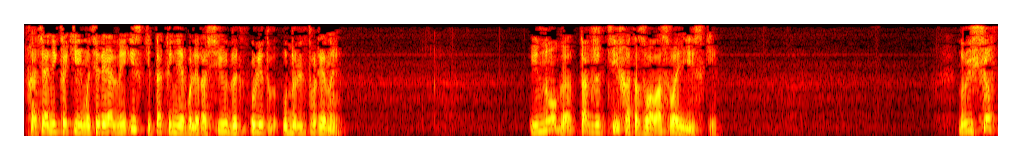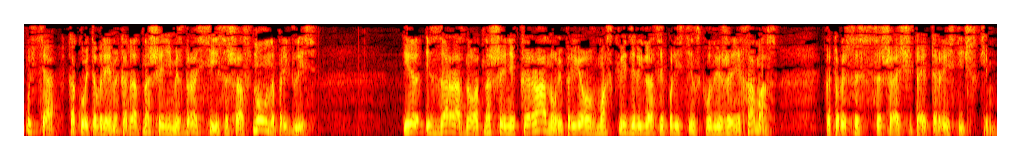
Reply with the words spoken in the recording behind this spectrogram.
Хотя никакие материальные иски так и не были России удовлетворены. И Нога также тихо отозвала свои иски. Но еще спустя какое-то время, когда отношения между Россией и США снова напряглись, и из-за разного отношения к Ирану и приема в Москве делегации палестинского движения «Хамас», который США считает террористическим,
